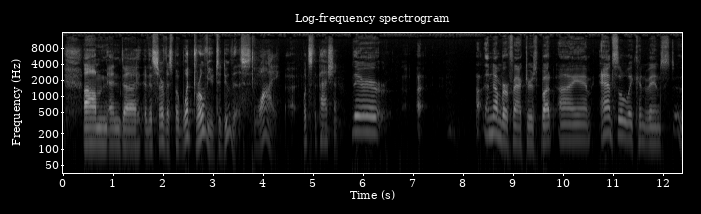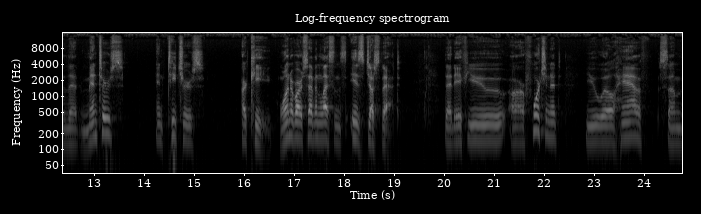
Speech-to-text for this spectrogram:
um, and uh, the service. But what drove you to do this? Why? What's the passion? There are a number of factors, but I am absolutely convinced that mentors and teachers are key. One of our seven lessons is just that. That if you are fortunate, you will have some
